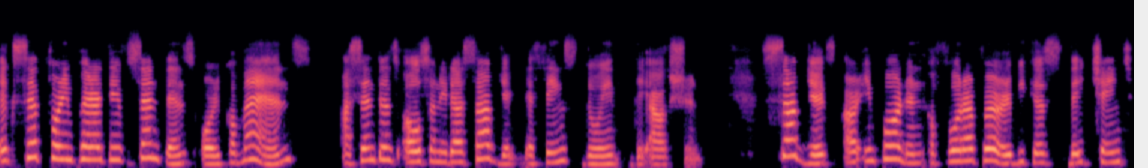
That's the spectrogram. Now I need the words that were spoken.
Except for imperative sentence or commands, a sentence also need a subject, the things doing the action. Subjects are important for a verb because they change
